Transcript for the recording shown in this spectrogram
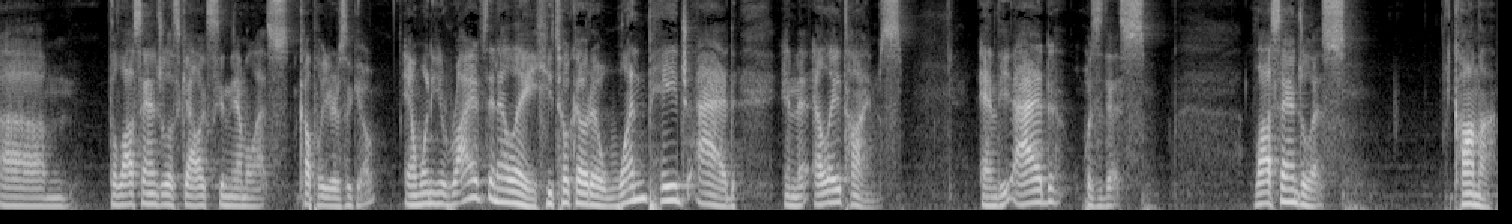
um, the Los Angeles Galaxy in the MLS a couple years ago. And when he arrived in LA, he took out a one page ad in the LA Times. And the ad was this Los Angeles, comma,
